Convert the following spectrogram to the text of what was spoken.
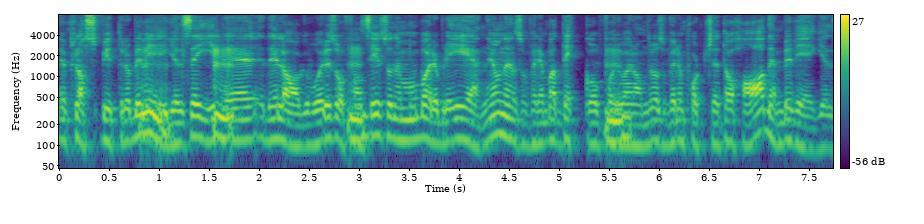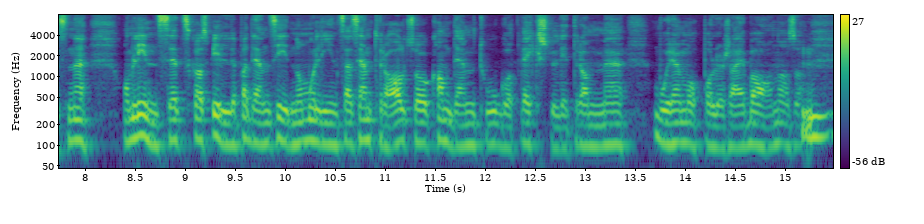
plassbytter og bevegelse i Mm. det, det laget vårt offensivt, så de må bare bli enige om den, så får de bare dekke opp for Mm. hverandre, og så får de fortsette å ha den bevegelsene. Om Linseth skal spille på den siden, og Molins er sentralt, så kan de to godt veksle litt med hvor de oppholder seg i banen. Altså. Mm.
